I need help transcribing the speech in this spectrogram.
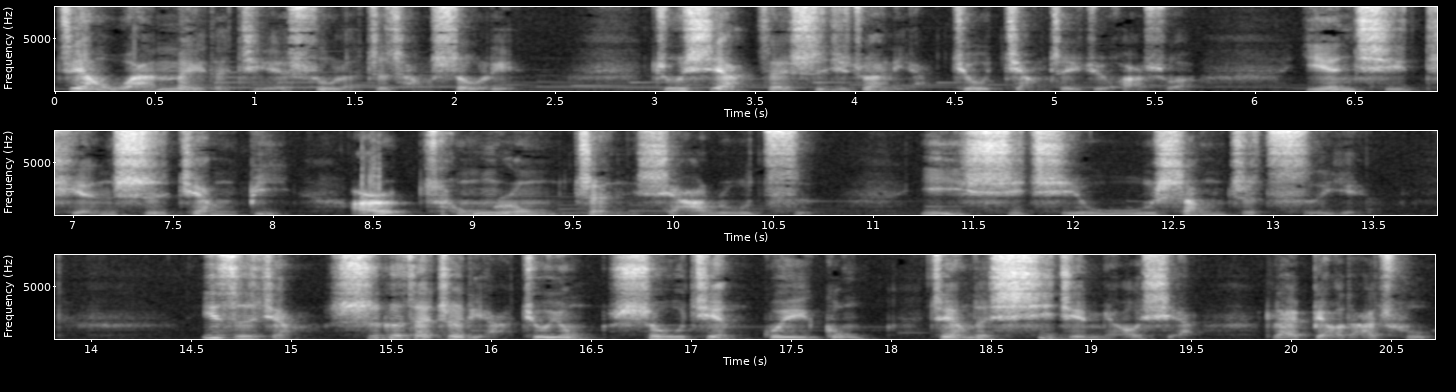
这样完美的结束了这场狩猎。朱熹啊，在《世纪传》里啊，就讲这句话说：“言其田氏将毕，而从容整暇如此，亦喜其无伤之辞也。”意思是讲，诗歌在这里啊，就用收剑归弓这样的细节描写啊，来表达出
